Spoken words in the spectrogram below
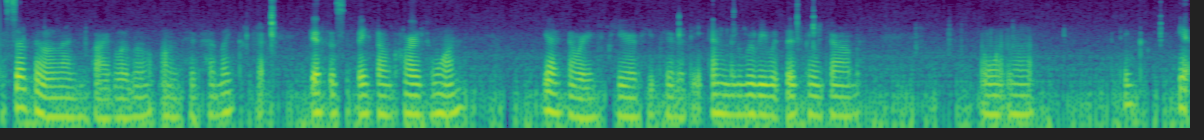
a circle 95 logo on his headlights. I guess this is based on Cars 1. You guys know where he appeared. He appeared at the end of the movie with this paint job and whatnot. I think, yeah,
